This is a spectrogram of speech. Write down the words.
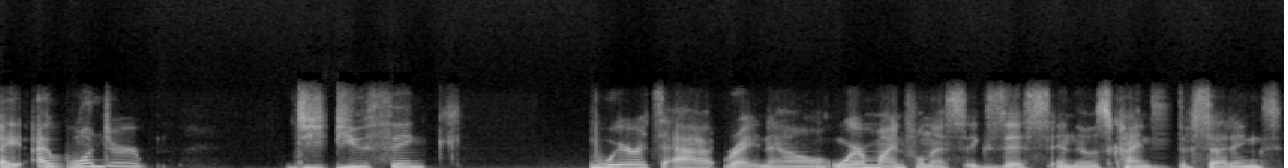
I I wonder do you think where it's at right now, where mindfulness exists in those kinds of settings,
